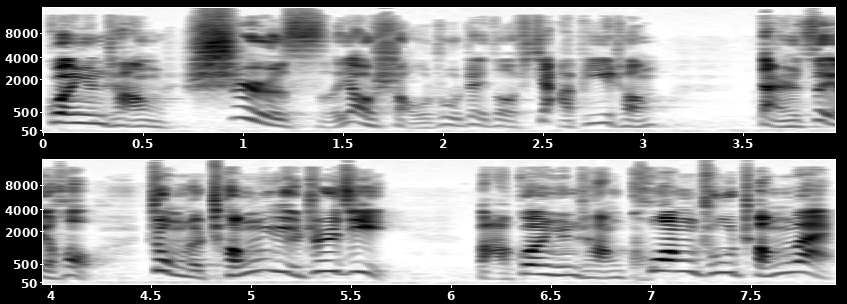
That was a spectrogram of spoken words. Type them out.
关云长誓死要守住这座下邳城，但是最后中了程昱之计，把关云长诓出城外。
